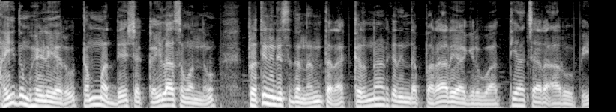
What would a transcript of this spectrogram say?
ಐದು ಮಹಿಳೆಯರು ತಮ್ಮ ದೇಶ ಕೈಲಾಸವನ್ನು ಪ್ರತಿನಿಧಿಸಿದ ನಂತರ ಕರ್ನಾಟಕದಿಂದ ಪರಾರಿಯಾಗಿರುವ ಅತ್ಯಾಚಾರ ಆರೋಪಿ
